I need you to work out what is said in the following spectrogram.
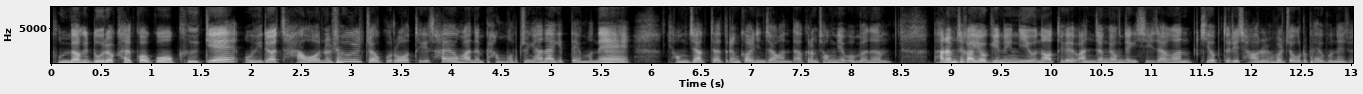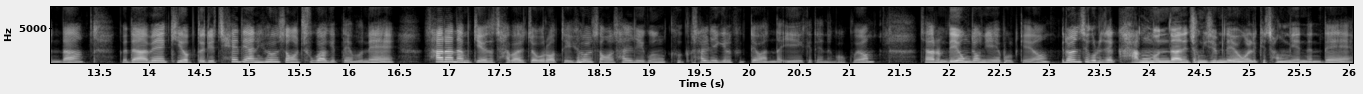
분명히 노력할 거고 그게 오히려 자원을 효율적으로 어떻게 사용하는 방법 중에 하나이기 때문에 경제학자들은 그걸 인정한다. 그럼 정리해 보면은 바람직하게 여기는 이유는 어떻게 돼? 완전 경쟁 시장은 기업들이 자원을 효율적으로 배분해 준다. 그다음에 기업들이 최대한 효율성을 추구하기 때문에 살아남기 위해서 자발적으로 어떻게 효율성을 살리고 극, 살리기를 극대화한다. 이 얘기 되는 거고요. 자, 그럼 내용 정리해 볼게요. 이런 식으로 이제 각 문단의 중심 내용을 이렇게 정리했는데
